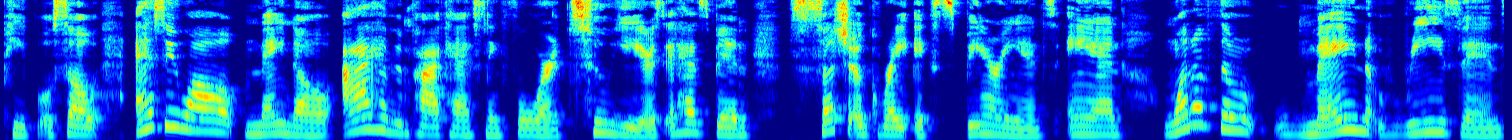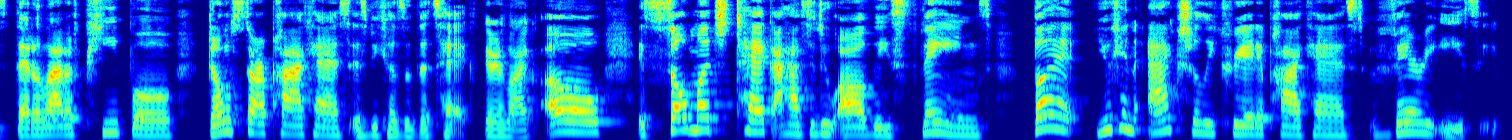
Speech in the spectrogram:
people. So, as you all may know, I have been podcasting for two years. It has been such a great experience. And one of the main reasons that a lot of people don't start podcasts is because of the tech. They're like, oh, it's so much tech. I have to do all these things. But you can actually create a podcast very easy.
